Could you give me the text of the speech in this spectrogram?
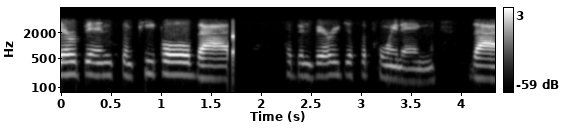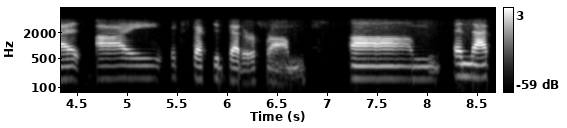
There have been some people that have been very disappointing that I expected better from. Um, and that's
